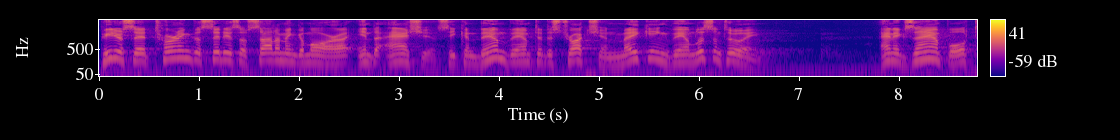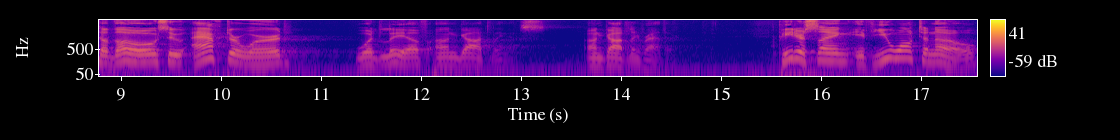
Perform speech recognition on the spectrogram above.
Peter said, Turning the cities of Sodom and Gomorrah into ashes, he condemned them to destruction, making them, listen to him, an example to those who afterward would live ungodliness, ungodly rather. Peter's saying, if you want to know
